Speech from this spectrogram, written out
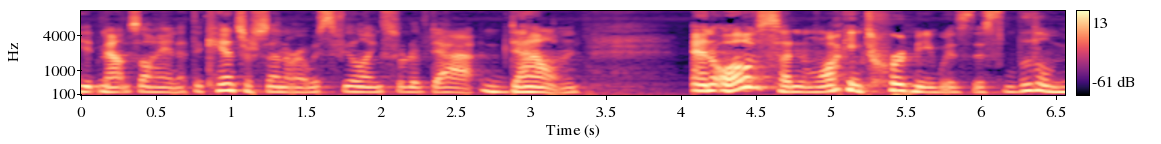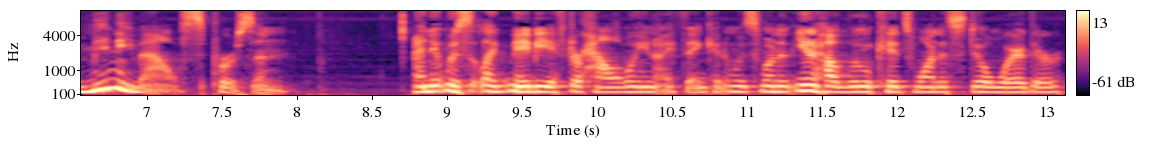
at Mount Zion at the cancer center. I was feeling sort of da- down, and all of a sudden, walking toward me was this little Minnie Mouse person, and it was like maybe after Halloween, I think. And it was one of you know how little kids want to still wear their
